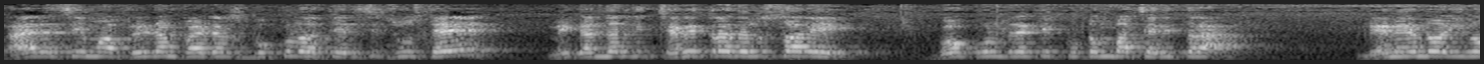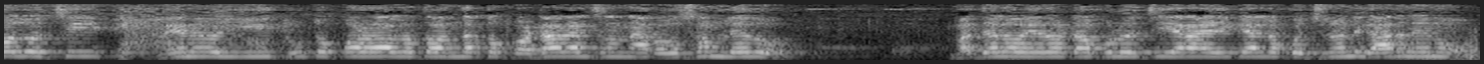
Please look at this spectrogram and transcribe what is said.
రాయలసీమ ఫ్రీడమ్ ఫైటర్స్ బుక్లో తెలిసి చూస్తే మీకు చరిత్ర తెలుస్తుంది. గోకుల్ రెడ్డి కుటుంబ చరిత్ర. నేనేందో ఈరోజు వచ్చి నేను ఈ తూటు పొరాలతో అందరితో కొట్టాడాల్సిన నాకు అవసరం లేదు. మధ్యలో ఏదో డబ్బులు వచ్చి ఈ రాజకీయాల్లోకి వచ్చినోని కాదు నేను.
